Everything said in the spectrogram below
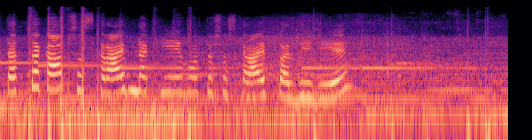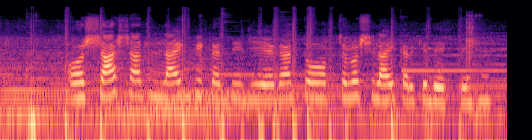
तब तक आप सब्सक्राइब ना किए हो तो सब्सक्राइब कर दीजिए। और साथ साथ लाइक भी कर दीजिएगा तो अब चलो सिलाई करके देखते हैं।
